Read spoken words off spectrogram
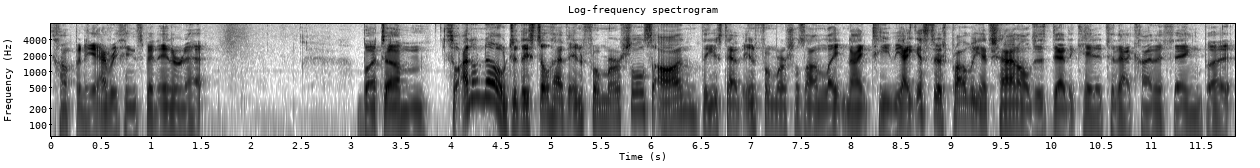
company. Everything's been internet. But um, so I don't know. Do they still have infomercials on? They used to have infomercials on late night TV. I guess there's probably a channel just dedicated to that kind of thing. But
